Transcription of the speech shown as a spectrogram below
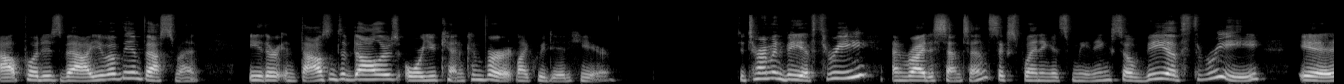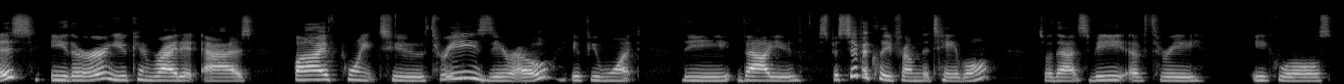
output is value of the investment, either in thousands of dollars or you can convert like we did here. Determine V of 3 and write a sentence explaining its meaning. So V of 3 is either you can write it as 5.230 if you want the value specifically from the table. So that's V of 3 equals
